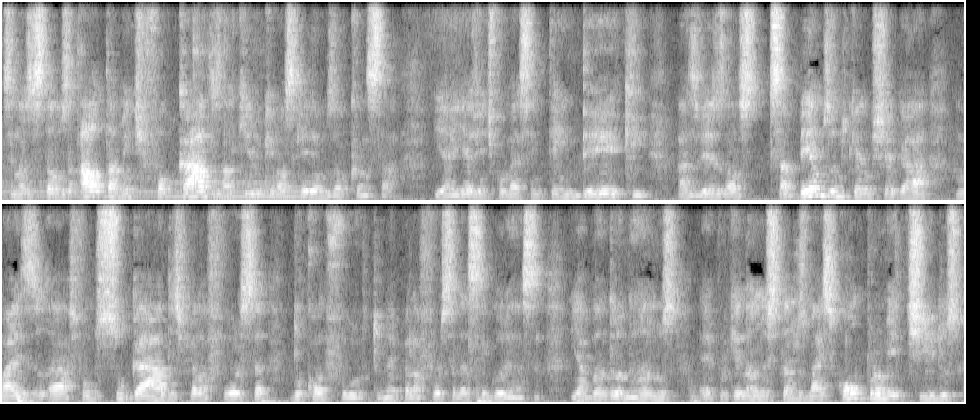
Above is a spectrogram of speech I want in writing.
se nós estamos altamente focados naquilo que nós queremos alcançar. E aí a gente começa a entender que às vezes nós sabemos onde queremos chegar, mas ah, fomos sugados pela força do conforto, né, pela força da segurança e abandonamos é, porque não estamos mais comprometidos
